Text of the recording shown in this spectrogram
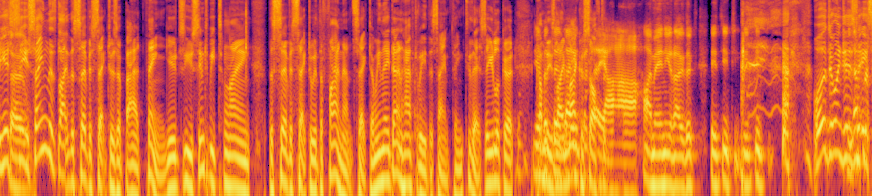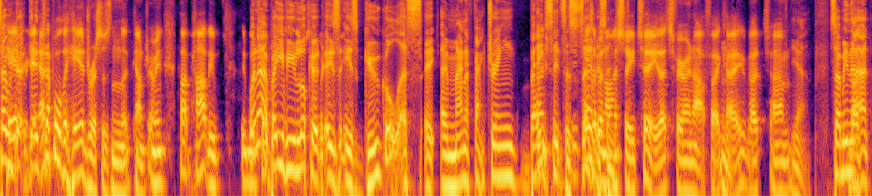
but you're, so, you're saying there's like the service sector is a bad thing. You you seem to be tying the service sector with the finance sector. I mean, they don't have to be the same thing, do they? So you look at yeah, companies like they, Microsoft. they are. I mean, you know, the, it, it, it, well, doing just say, so hair, add up all the hairdressers in the country. I mean, partly. Well, no, but if you look at is is Google a, a manufacturing base? It's a service. It's an ICT. That's fair enough. Okay, mm. but um, yeah. So I mean that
